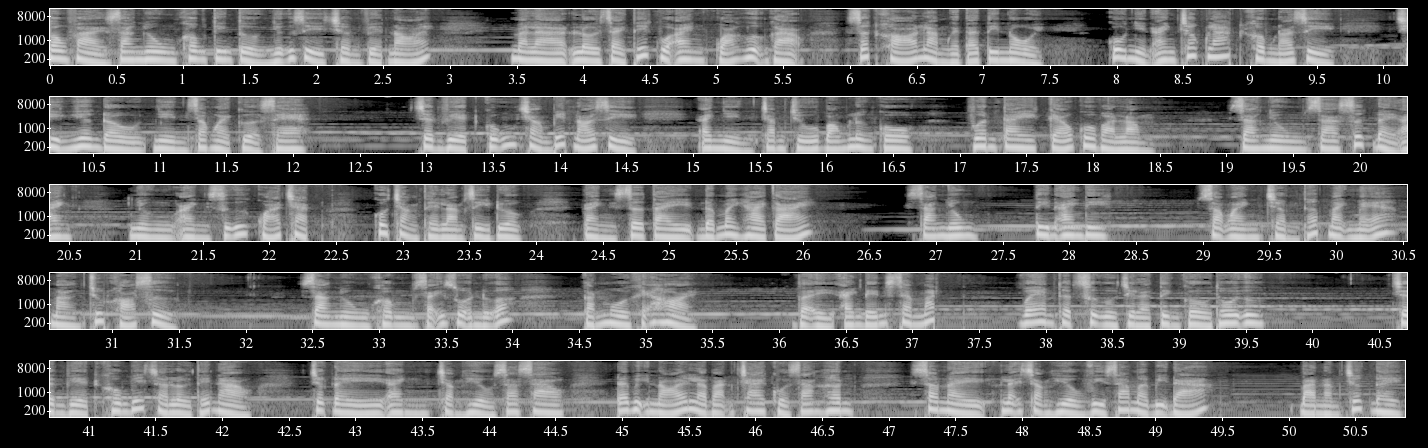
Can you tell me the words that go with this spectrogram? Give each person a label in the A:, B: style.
A: Không phải Giang Nhung không tin tưởng những gì Trần Việt nói, Mà là lời giải thích của anh quá gượng gạo, Rất khó làm người ta tin nổi. Cô nhìn anh chốc lát không nói gì, Chỉ nghiêng đầu nhìn ra ngoài cửa xe. Trần Việt cũng chẳng biết nói gì, Anh nhìn chăm chú bóng lưng cô, Vươn tay kéo cô vào lòng. Giang Nhung ra sức đẩy anh, Nhưng anh giữ quá chặt, Cô chẳng thể làm gì được, Đành giơ tay đấm anh hai cái. Giang Nhung, tin anh đi. Giọng anh trầm thấp mạnh mẽ, Mang chút khó xử. Giang Nhung không dãy ruộng nữa, Cắn môi khẽ hỏi. Vậy anh đến xem mắt, Với em thật sự chỉ là tình cờ thôi ư? Trần Việt không biết trả lời thế nào. Trước đây anh chẳng hiểu ra sao, Đã bị nói là bạn trai của Giang Hân, Sau này lại chẳng hiểu vì sao mà bị đá. Ba năm trước đây,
